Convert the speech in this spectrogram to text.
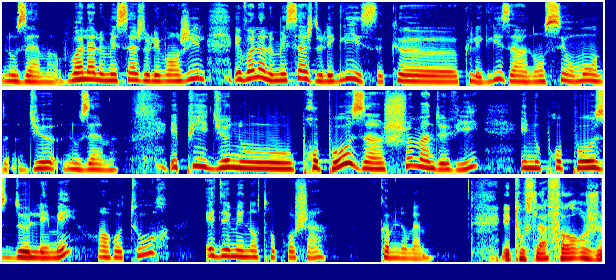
nous aime. Voilà le message de l'évangile et voilà le message de l'Église que, que l'Église a annoncé au monde. Dieu nous aime. Et puis Dieu nous propose un chemin de vie. Il nous propose de l'aimer en retour et d'aimer notre prochain comme nous-mêmes. Et tout cela forge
